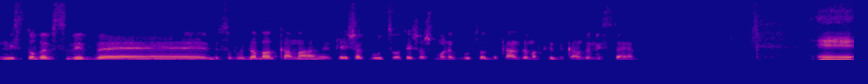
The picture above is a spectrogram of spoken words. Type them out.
מסתובב סביב, אה, בסופו של דבר, כמה? תשע קבוצות, תשע, שמונה קבוצות, וכאן זה מתחיל וכאן זה מסתיים. אה,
